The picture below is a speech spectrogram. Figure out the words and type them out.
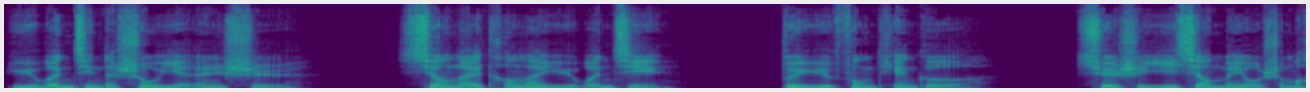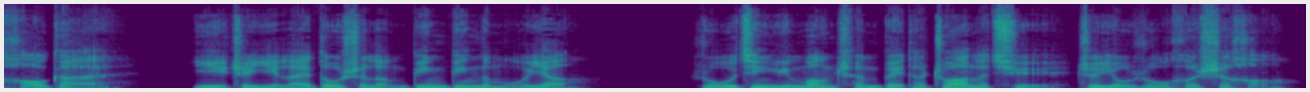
宇文景的授业恩师，向来疼爱宇文景，对于奉天哥却是一向没有什么好感。一直以来都是冷冰冰的模样，如今云望尘被他抓了去，这又如何是好？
